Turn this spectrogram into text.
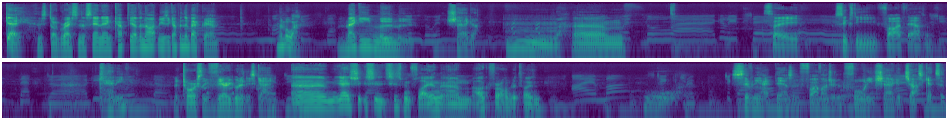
Okay, this dog raced in the Sandown Cup the other night. Music up in the background. Number one, Maggie Moo Moo, Shagger. Hmm. Um, say sixty-five thousand. Kenny, notoriously very good at this game. Um, yeah, she, she she's been flying. Um, I'll go for a hundred thousand. 78,540. Shagger just gets it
